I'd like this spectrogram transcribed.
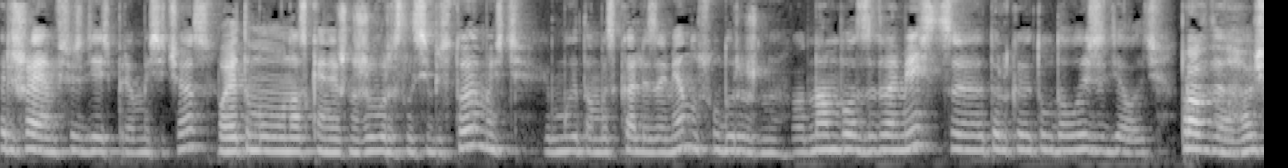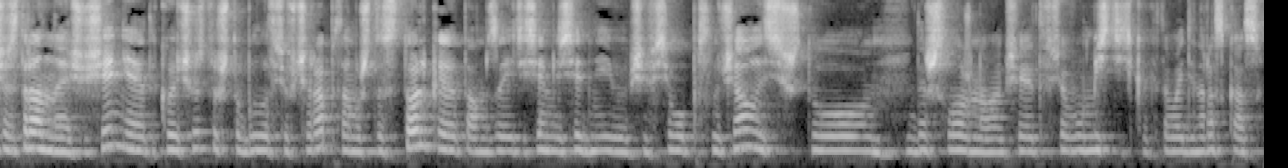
решаем все здесь прямо сейчас. Поэтому у нас, конечно же, выросла себестоимость, и мы там искали замену судорожную. Нам было за два месяца только это удалось сделать. Правда, вообще странное ощущение, такое чувство, что было все вчера, потому что столько там за эти 70 дней вообще всего послучалось, случалось, что даже сложно вообще это все уместить как-то в один рассказ.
